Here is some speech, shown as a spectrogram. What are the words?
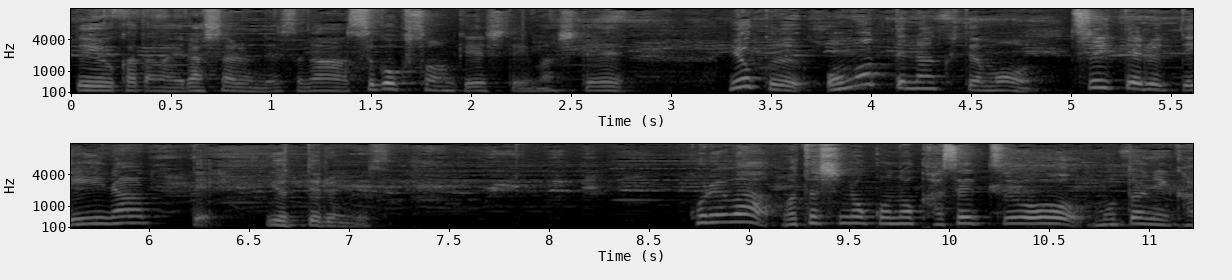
ていう方がいらっしゃるんですがすごく尊敬していましてよく思ってなくてもついてるっていいなって言ってるんです。これは私のこの仮説をもとに考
